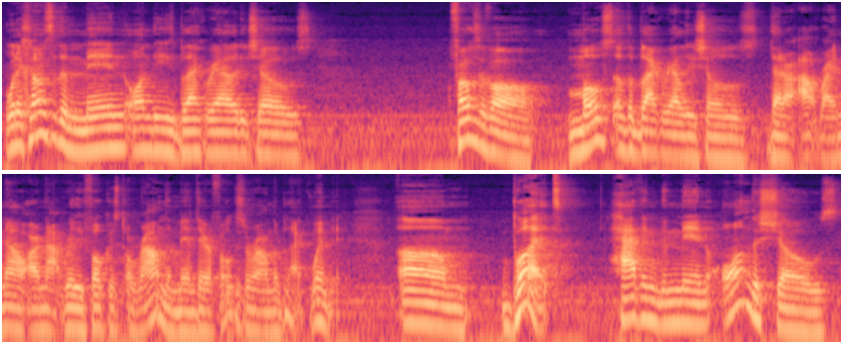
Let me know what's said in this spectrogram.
when it comes to the men on these black reality shows first of all most of the black reality shows that are out right now are not really focused around the men. They're focused around the black women. Um, but having the men on the shows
